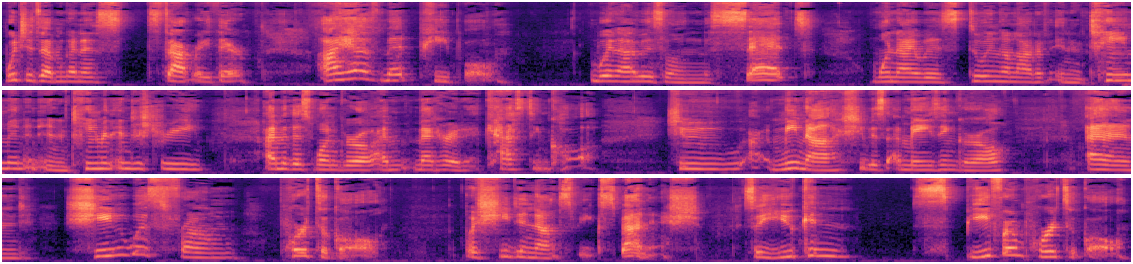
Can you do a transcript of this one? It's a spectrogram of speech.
which is I'm going to stop right there. I have met people when I was on the set, when I was doing a lot of entertainment and entertainment industry. I met this one girl, I met her at a casting call. She Mina, she was an amazing girl, and she was from Portugal, but she did not speak Spanish. So you can be from Portugal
